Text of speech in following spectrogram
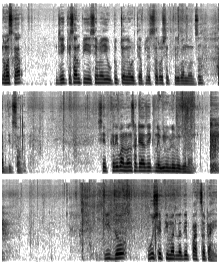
नमस्कार. Jai Kisan P S M या यूट्यूब चॅनलवरती आपले सर्व शेतकरी बांधवांचं हार्दिक स्वागत आहे. शेतकरी बांधवांसाठी आज एक नवीन व्हिडिओ मी घेऊन आलो. की जो ऊस शेतीमधला ते पाचट आहे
